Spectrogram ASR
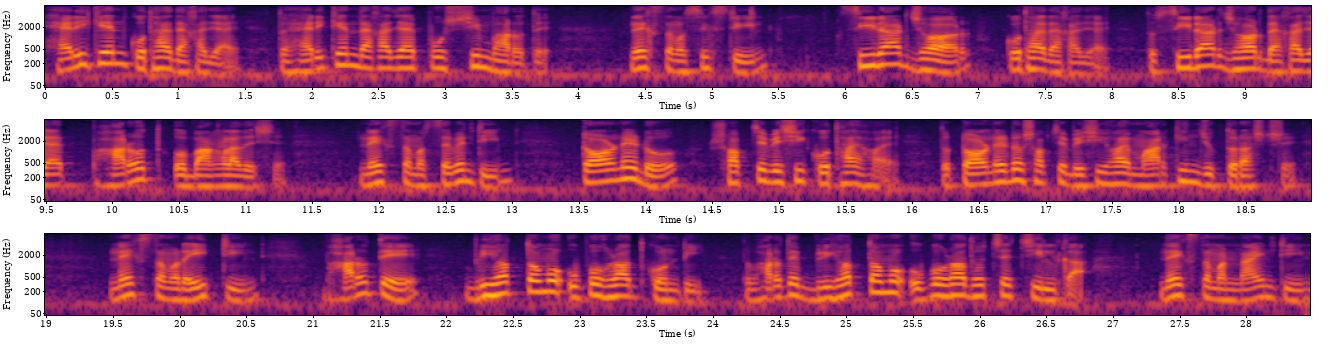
হ্যারিকেন কোথায় দেখা যায়? তো হ্যারিকেন দেখা যায় পশ্চিম ভারতে। নেক্সট নাম্বার সিক্সটিন সিরার ঝড় কোথায় দেখা যায়? তো সিডার ঝড় দেখা যায় ভারত ও বাংলাদেশে। নেক্সট নাম্বার সেভেন্টিন টর্নেডো সবচেয়ে বেশি কোথায় হয়? তো টর্নেডো সবচেয়ে বেশি হয় মার্কিন যুক্তরাষ্ট্রে। নেক্সট নাম্বার এইটিন ভারতে বৃহত্তম উপহ্রদ কোনটি? তো ভারতে বৃহত্তম উপহ্রদ হচ্ছে Chilika. Next number nineteen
